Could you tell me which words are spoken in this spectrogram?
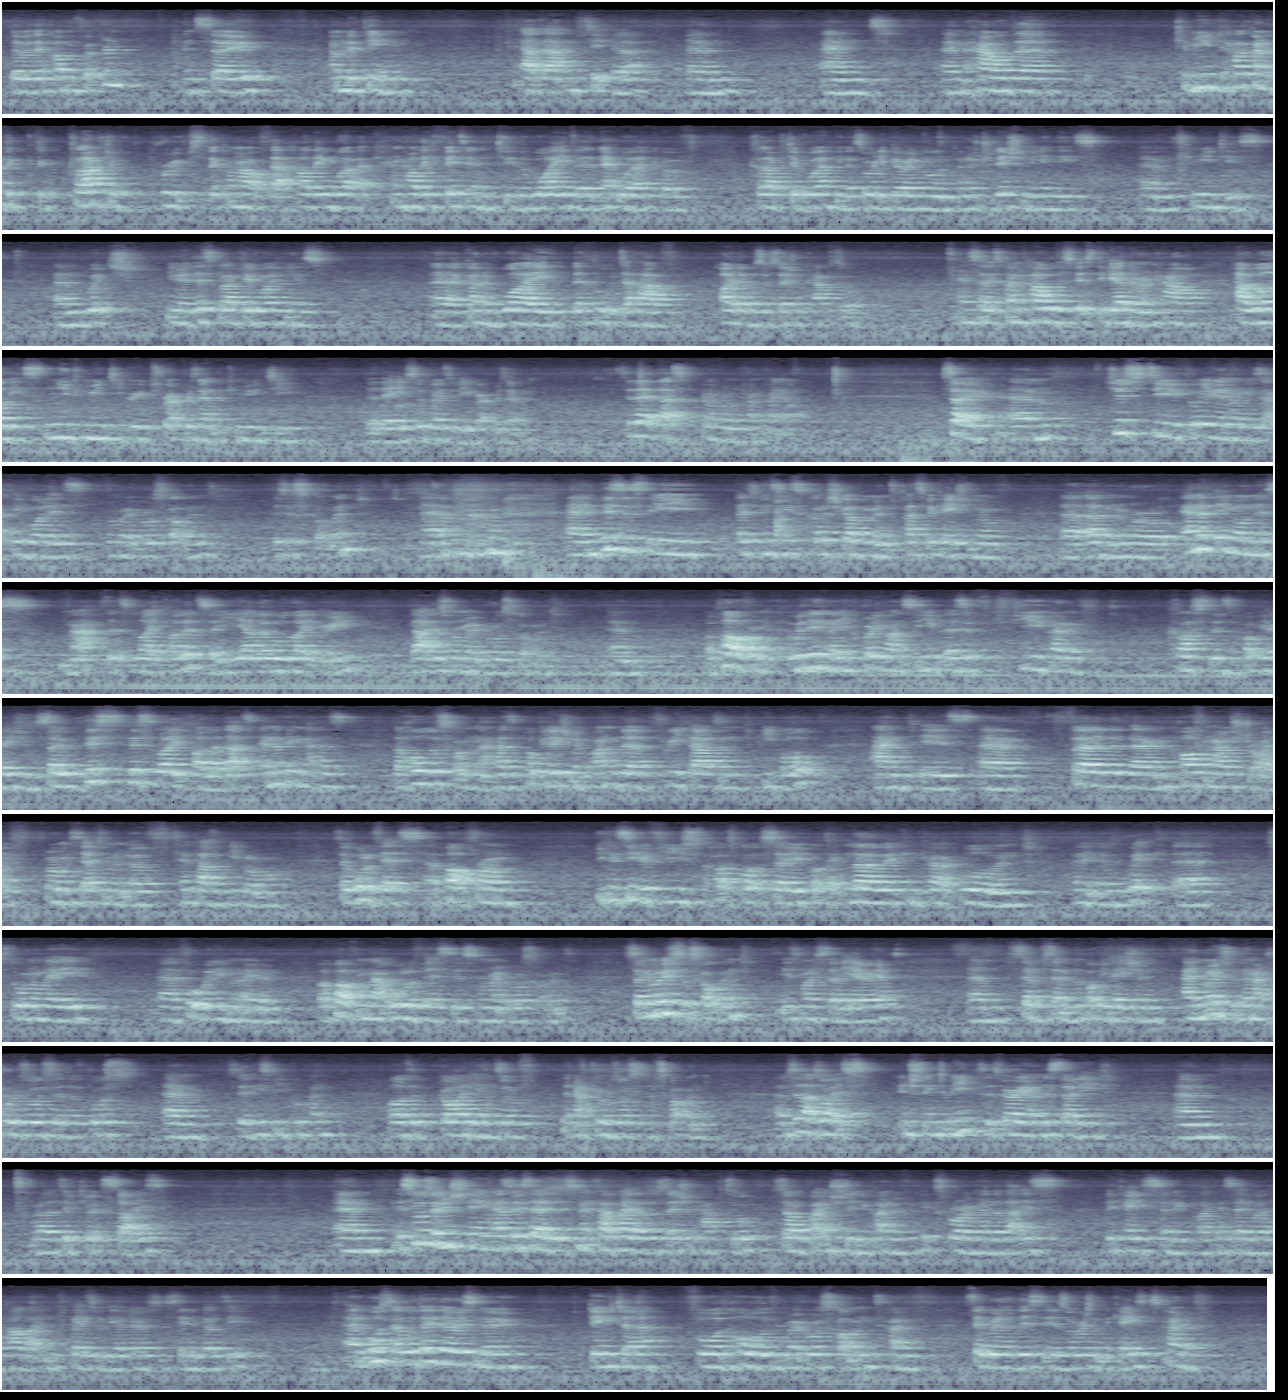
lower their carbon footprint. And so I'm looking at that in particular um, and um, how the community, how kind of the, the collaborative groups that come out of that, how they work and how they fit into the wider network of collaborative working that's already going on kind of traditionally in these um, communities, um, which, you know, this collaborative working is uh, kind of why they're thought to have high levels of social capital. And so it's kind of how all this fits together and how, how well these new community groups represent the community that they supposedly represent. So that, that's kind of what I'm trying to find out. So, um, just to fill you in on exactly what is remote rural Scotland, this is Scotland. Um, and this is the, as you can see, Scottish Government classification of uh, urban and rural. Anything on this map that's light coloured, so yellow or light green, that is remote rural Scotland. Um, apart from, within there, you probably can't see, but there's a few kind of clusters of population. So this, this light colour, that's anything that has, the whole of Scotland that has a population of under 3,000 people and is uh, further than half an hour's drive from a settlement of 10,000 people or more. So all of this, apart from, you can see a few hotspots, so you've got like Lerwick and Kirkwall and I think there's Wick there, Stornoway, uh, Fort William and Oban. But apart from that, all of this is remote rural Scotland. So most of Scotland is my study area, um, 7% of the population, and most of the natural resources, of course. Um, so these people can, are the guardians of the natural resources of Scotland. Um, so that's why it's interesting to me, because it's very understudied um, relative to its size. Um, it's also interesting, as I said, it's meant to have high levels of social capital, so I'm quite interested in kind of exploring whether that is the case, and like I said, how that interplays with the idea of sustainability. Um, also, although there is no data for the whole of remote rural Scotland to kind of say whether this is or isn't the case, it's kind of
